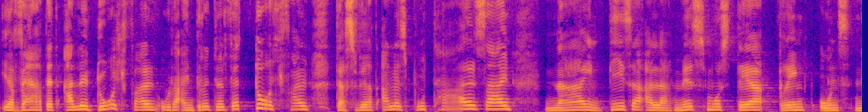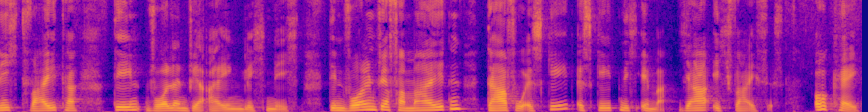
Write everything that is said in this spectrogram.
Ihr werdet alle durchfallen oder ein Drittel wird durchfallen. Das wird alles brutal sein. Nein, dieser Alarmismus, der bringt uns nicht weiter. Den wollen wir eigentlich nicht. Den wollen wir vermeiden, da wo es geht. Es geht nicht immer. Ja, ich weiß es. Okay,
